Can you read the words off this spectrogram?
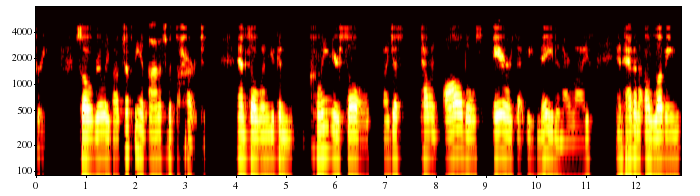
free. So really, about just being honest with the heart. And so when you can clean your soul by just telling all those errors that we've made in our lives and having a loving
